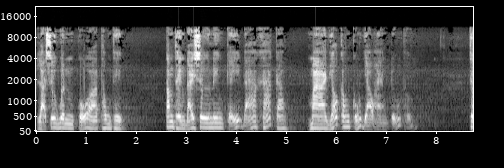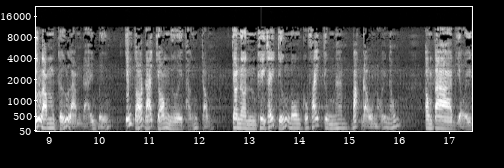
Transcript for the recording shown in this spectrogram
Là sư huynh của thông thiên. Tâm thiền đại sư niên kỷ đã khá cao. Mà võ công cũng vào hàng trưởng thượng. Thiếu Lâm cử làm đại biểu, chứng tỏ đã chọn người thận trọng. Cho nên khi thấy trưởng môn của phái Trung Nam bắt đầu nổi nóng, ông ta vội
